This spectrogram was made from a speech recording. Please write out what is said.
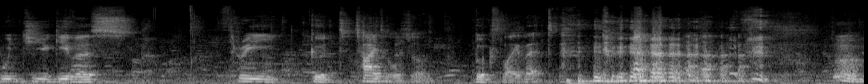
would you give us three good titles of books like that? Hmm.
